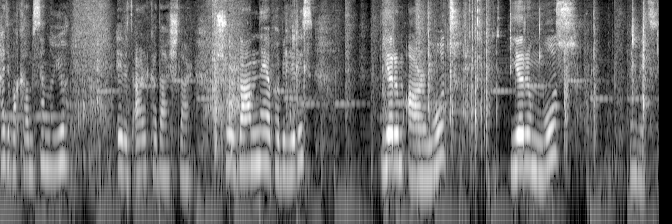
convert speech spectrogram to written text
Hadi bakalım sen uyu. Evet arkadaşlar. Şuradan ne yapabiliriz? Yarım armut. Yarım muz. Evet.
